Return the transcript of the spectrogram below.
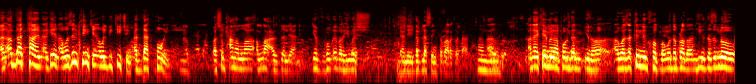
And at that time, again, I wasn't thinking I will be teaching at that point. But subhanallah, Allah Azza yani, give whomever He wish yani, the blessing, tabarak wa ta'ala. And, I came at a point then, you know, I was attending khutbah with a brother and he doesn't know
